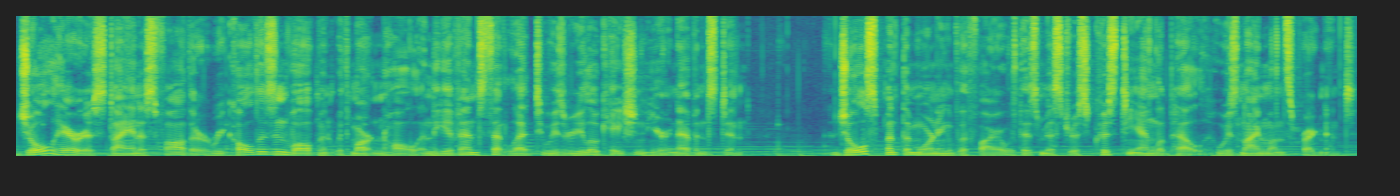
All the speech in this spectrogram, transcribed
Joel Harris, Diana's father, recalled his involvement with Martin Hall and the events that led to his relocation here in Evanston. Joel spent the morning of the fire with his mistress, Christiane Lapel, who was nine months pregnant.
